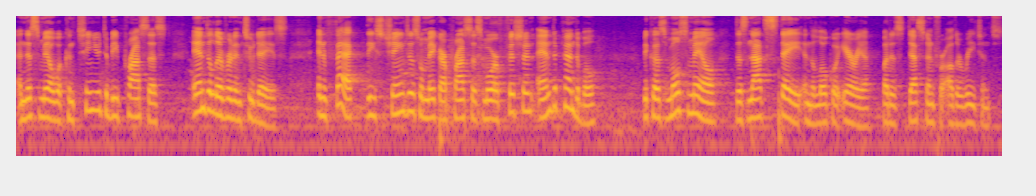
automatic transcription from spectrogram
and this mail will continue to be processed and delivered in two days. In fact, these changes will make our process more efficient and dependable because most mail does not stay in the local area, but is destined for other regions.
